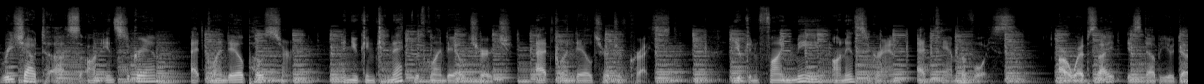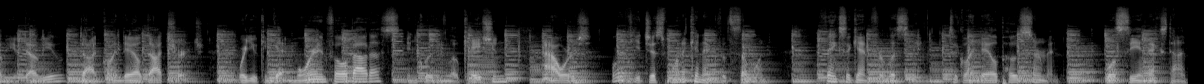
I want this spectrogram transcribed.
Reach out to us on Instagram at Glendale Post Sermon, and you can connect with Glendale Church at Glendale Church of Christ. You can find me on Instagram at Cam the Voice. Our website is www.glendale.church, where you can get more info about us, including location, hours, or if you just want to connect with someone. Thanks again for listening to Glendale Post Sermon. We'll see you next time.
